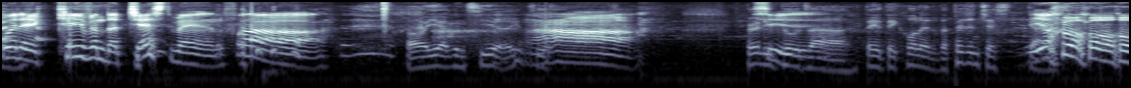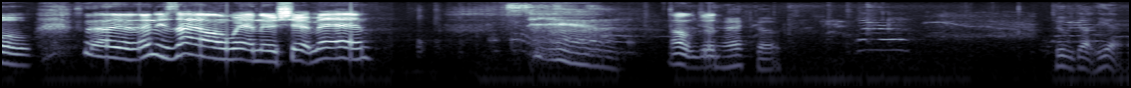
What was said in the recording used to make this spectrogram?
yeah. Where they cave in the chest, man. Fuck. Oh yeah, I can see it. I can see it. Ah. Apparently see those it. uh they they call it the pigeon chest. guy. Yo. Any Zion wearing this shit, man. Damn. Oh, good. Echo. Who we got here?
